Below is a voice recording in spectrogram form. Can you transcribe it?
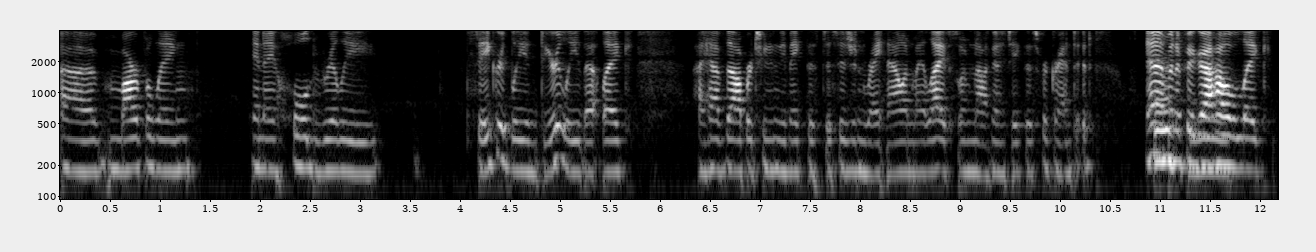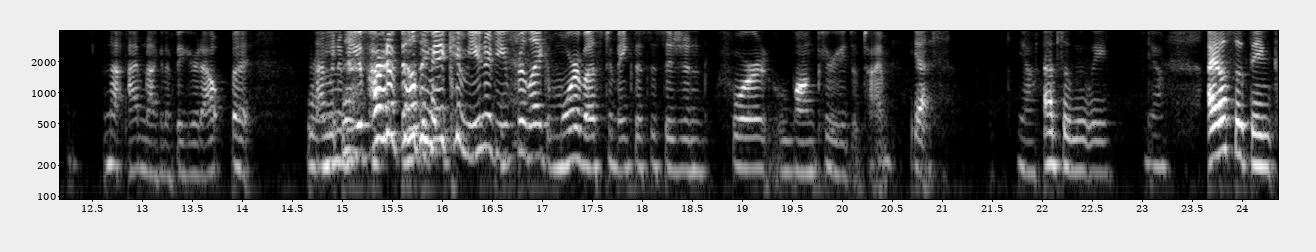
uh marveling and i hold really sacredly and dearly that like i have the opportunity to make this decision right now in my life so i'm not going to take this for granted and i'm going to figure out Mhm. how like not i'm not going to figure it out but Right. i'm going to be a part of building a community for like more of us to make this decision for long periods of time Yes. Yeah. Absolutely. Yeah. I also think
